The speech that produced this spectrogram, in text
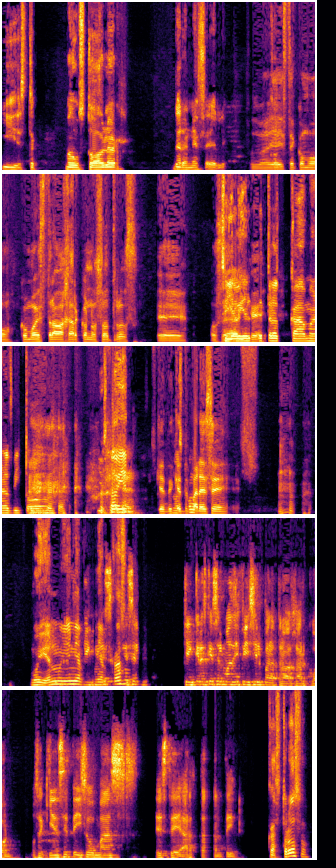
y este, me gustó hablar de la NFL. Pues bueno, ya viste cómo, cómo es trabajar con nosotros. Eh, o sea, sí, ya vi el ¿qué, detrás de cámaras, vi todo. Y está bien, qué- No qué te como- parece? muy bien, muy bien, ni ¿Quién ni al crees caso. que es el- quién crees que es el más difícil para trabajar con? O sea, ¿quién se te hizo más este hartante? Castroso.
